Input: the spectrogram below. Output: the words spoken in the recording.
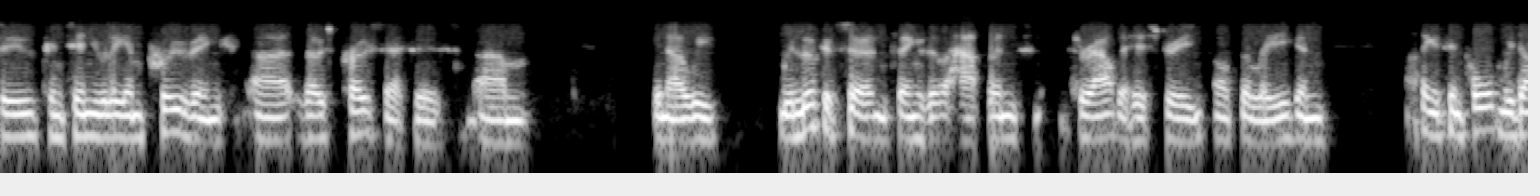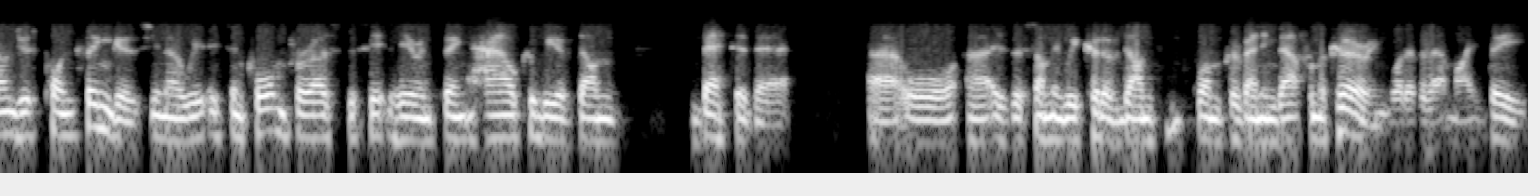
to continually improving uh, those processes. Um, you know, we we look at certain things that have happened throughout the history of the league, and I think it's important we don't just point fingers. You know, we, it's important for us to sit here and think, how could we have done better there, uh, or uh, is there something we could have done from preventing that from occurring, whatever that might be.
